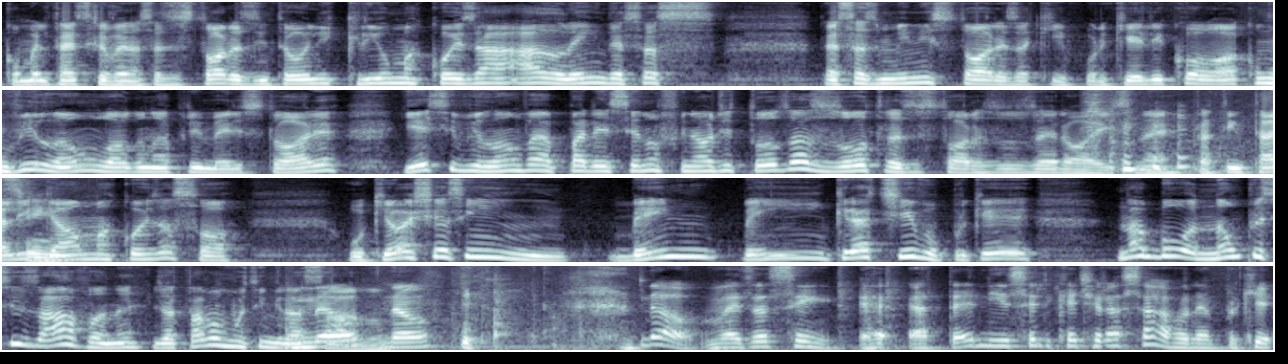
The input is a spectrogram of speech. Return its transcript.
Como ele tá escrevendo essas histórias, então ele cria uma coisa além dessas dessas mini histórias aqui, porque ele coloca um vilão logo na primeira história e esse vilão vai aparecer no final de todas as outras histórias dos heróis, né? Pra tentar ligar uma coisa só. O que eu achei assim bem bem criativo, porque na boa não precisava, né? Já tava muito engraçado. Não, não. Não, mas assim, é- até nisso ele quer tirar sarro, né? Porque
